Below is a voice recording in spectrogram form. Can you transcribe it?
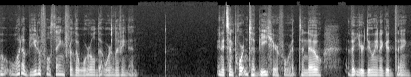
Oh, what a beautiful thing for the world that we're living in. And it's important to be here for it, to know that you're doing a good thing.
